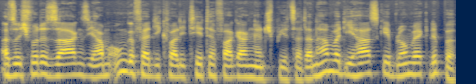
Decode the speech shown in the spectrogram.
Also ich würde sagen, sie haben ungefähr die Qualität der vergangenen Spielzeit. Dann haben wir die HSG Blomberg-Lippe,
